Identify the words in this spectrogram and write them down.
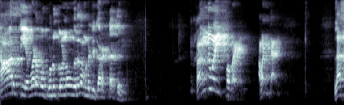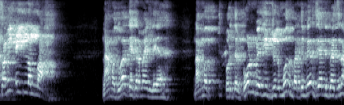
யாருக்கு எவ்வளவு கொடுக்கணுங்கிறது அவனுக்கு கரெக்டாக தெரியும். பங்கு வைப்பவன் அவன்தான் லா சமிகை இல்லல்லா. நாம துவா கேட்குறோமா இல்லையா? நம்ம ஒருத்தர் ஃபோன் பேசிட்டு இருக்கும்போது பத்து பேர் சேர்ந்து பேசினா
